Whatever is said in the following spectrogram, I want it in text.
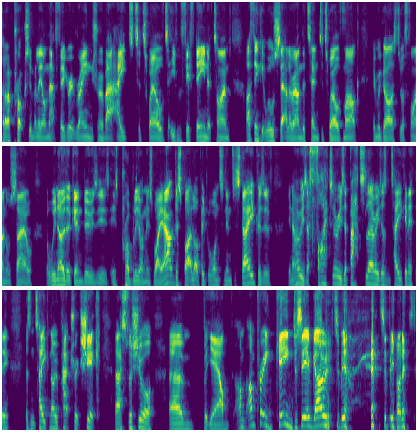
of approximately on that figure. It ranged from about 8 to 12 to even 15 at times. I think it will settle around the 10 to 12 mark in regards to a final sale. But we know that Guendouzi is, is probably on his way out, despite a lot of people wanting him to stay because of you know, he's a fighter, he's a battler, he doesn't take anything, doesn't take no Patrick Schick, that's for sure. Um, but yeah, I'm, I'm I'm pretty keen to see him go. To be to be honest,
